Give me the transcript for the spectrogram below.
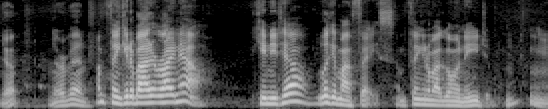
Yep. Never been. I'm thinking about it right now. Can you tell? Look at my face. I'm thinking about going to Egypt. Hmm.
